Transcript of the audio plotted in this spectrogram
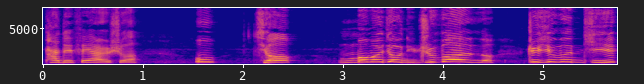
他对菲儿说：“哦，瞧，妈妈叫你吃饭了。这些问题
